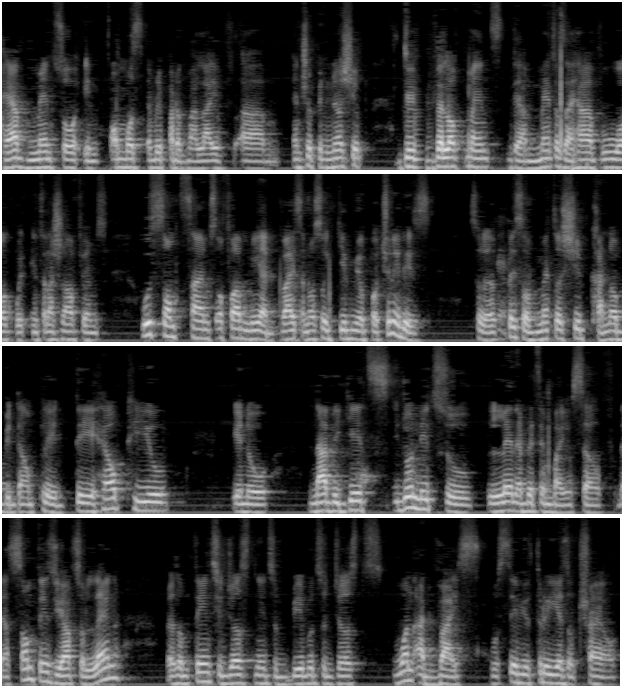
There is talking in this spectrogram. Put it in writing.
I have mentor in almost every part of my life. Um, entrepreneurship, development, there are mentors I have who work with international firms who sometimes offer me advice and also give me opportunities. So the place of mentorship cannot be downplayed. They help you, you know, navigate. You don't need to learn everything by yourself. There's some things you have to learn. There's some things you just need to be able to just one advice will save you three years of trial.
